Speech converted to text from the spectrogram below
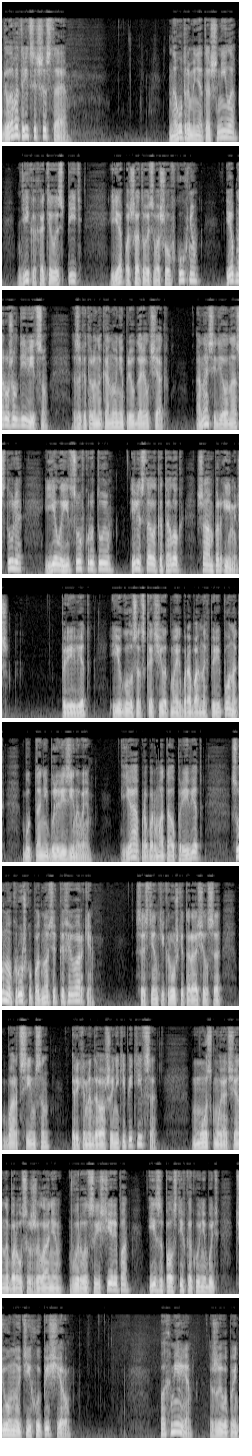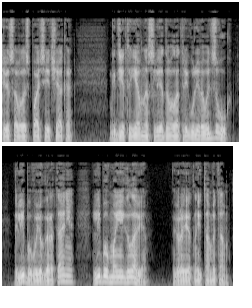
Глава 36. На утро меня тошнило, дико хотелось пить. Я, пошатываясь, вошел в кухню и обнаружил девицу, за которую накануне приударил Чак. Она сидела на стуле, ела яйцо вкрутую и листала каталог «Шампер Имидж». «Привет», — ее голос отскочил от моих барабанных перепонок, будто они были резиновые. Я пробормотал «привет», — сунул кружку под носик кофеварки. Со стенки кружки таращился Барт Симпсон, рекомендовавший не кипятиться. Мозг мой отчаянно боролся с желанием вырваться из черепа и заползти в какую-нибудь темную тихую пещеру. «Похмелье?» — живо поинтересовалась пассия Чака. «Где-то явно следовало отрегулировать звук, либо в ее гортане, либо в моей голове. Вероятно, и там, и там.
